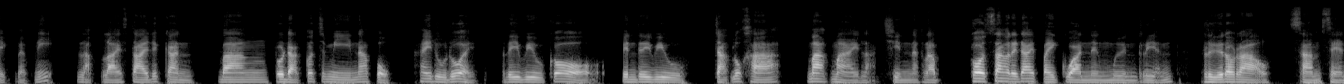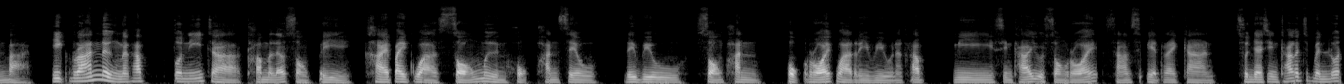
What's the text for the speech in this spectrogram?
ด็กๆ แบบนี้หลากหลายสไตล์ด้วยกัน บาง Product ก็จะมีหน้าปกให้ดูด้วย รีวิวก็เป็นรีวิวจากลูกค้ามากมายหลายชิ้นนะครับ ก็สร้างรายได้ไปกว่า 10,000 เหรียญหรือราวๆ300,000บาท อีกร้านหนึ่งนะครับ ตัวนี้จะทำมาแล้ว 2 ปี ขายไปกว่า 26,000 เซลล์รีวิว 2,000 600 กว่ารีวิวนะครับ มีสินค้าอยู่ 231 รายการ ส่วนใหญ่สินค้าก็จะเป็นลวด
